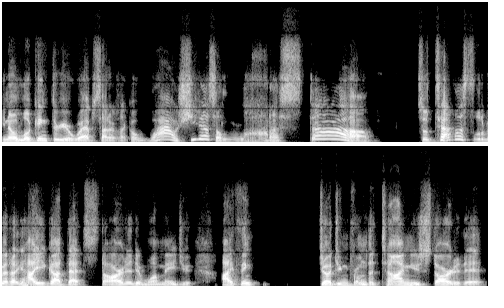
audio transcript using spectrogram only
you know, looking through your website, I was like, oh, wow, she does a lot of stuff. So tell us a little bit how you got that started and what made you. I think, judging from the time you started it,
